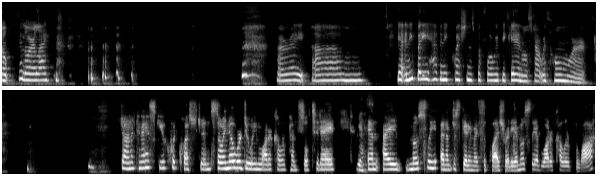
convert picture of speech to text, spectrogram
oh, hey Lorelai. All right. Um, yeah, anybody have any questions before we begin? We'll start with homework. Jonna, can I ask you a quick question? So I know we're doing watercolor pencil today, Yes. and I mostly, and I'm just getting my supplies ready. I mostly have watercolor block.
